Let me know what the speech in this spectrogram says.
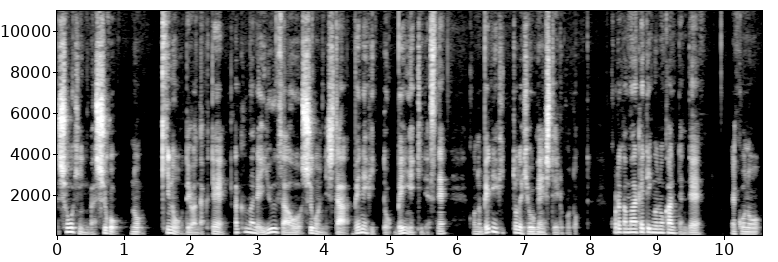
商品が主語の機能ではなくて、あくまでユーザーを主語にしたベネフィット、便益ですね。このベネフィットで表現していること。これがマーケティングの観点で、この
